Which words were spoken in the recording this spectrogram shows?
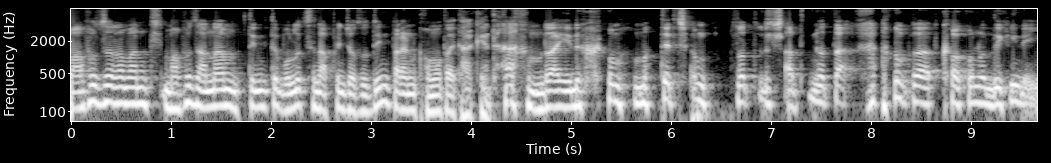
মাহফুজ রহমান, মাহফুজ আনাম, তিনি তো বলেছেন, আপনি যতদিন পারেন ক্ষমতায় থাকেন। আমরা এরকম আমাদের সংবাদপত্রের স্বাধীনতা আমরা কখনো দেখি নেই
